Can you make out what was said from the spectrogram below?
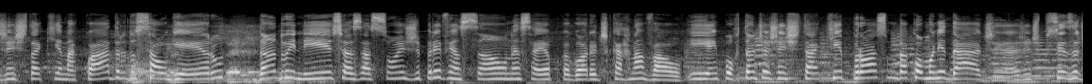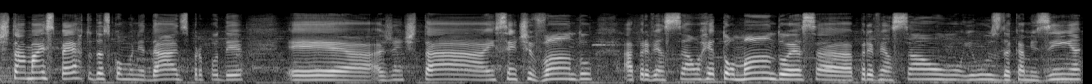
gente está aqui na quadra do Salgueiro, dando início às ações de prevenção nessa época agora de carnaval. E é importante a gente estar aqui próximo da comunidade. A gente precisa de estar mais perto das comunidades para poder é, a gente está incentivando a prevenção, retomando essa prevenção e o uso da camisinha,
